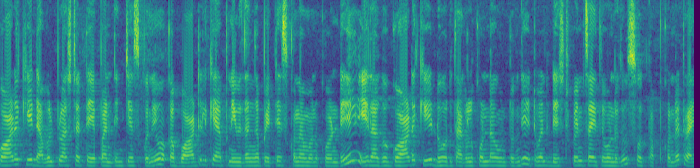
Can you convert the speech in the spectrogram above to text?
గోడకి డబుల్ ప్లాస్టర్ టేప్ అంటించేసుకుని ఒక బాటిల్ క్యాప్ని ఈ విధంగా పెట్టేసుకున్నాం అనుకోండి ఇలాగ గోడకి డోర్ తగలకుండా ఉంటుంది. ఎటువంటి డిస్టర్బెన్స్ అయితే ఉండదు. సో తప్పకుండా ట్రై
